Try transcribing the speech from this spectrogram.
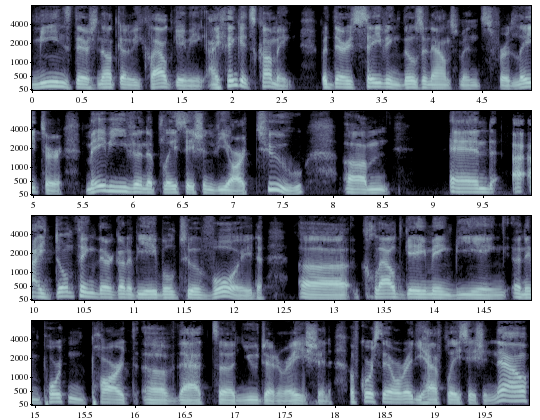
means there's not going to be cloud gaming. I think it's coming, but they're saving those announcements for later. Maybe even a PlayStation VR two. Um, and I, I don't think they're going to be able to avoid uh, cloud gaming being an important part of that uh, new generation. Of course, they already have PlayStation now,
